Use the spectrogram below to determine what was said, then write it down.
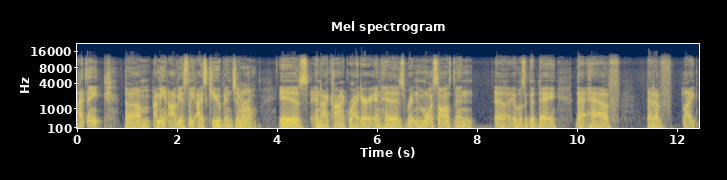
I think, um, I mean, obviously, Ice Cube in general is an iconic writer and has written more songs than uh, "It Was a Good Day" that have that have like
